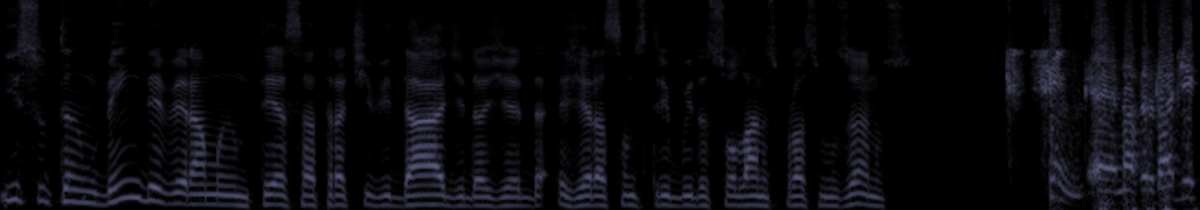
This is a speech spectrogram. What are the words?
Isso também deverá manter essa atratividade da geração distribuída solar nos próximos anos? Sim, é, na verdade,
